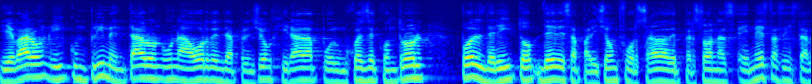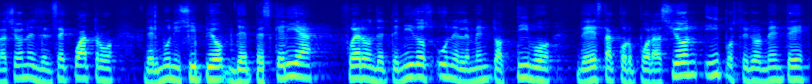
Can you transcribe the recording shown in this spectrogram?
llevaron y cumplimentaron una orden de aprehensión girada por un juez de control por el delito de desaparición forzada de personas. En estas instalaciones del C4 del municipio de Pesquería fueron detenidos un elemento activo de esta corporación y posteriormente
